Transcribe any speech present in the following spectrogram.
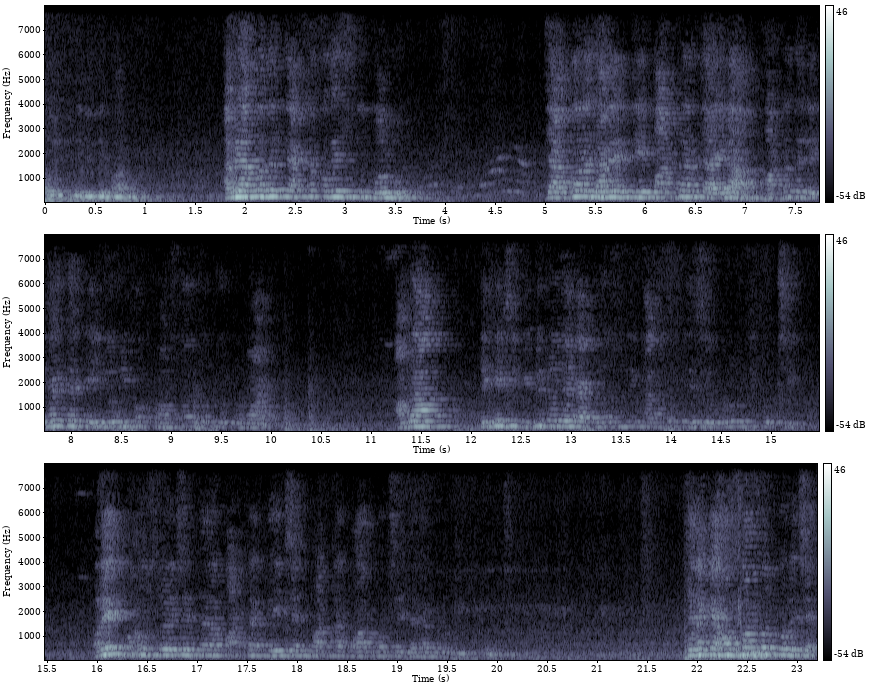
তুলে দিতে পারব। আমি আপনাদেরকে একটা কথাই শুধু বলব যে আপনারা জানেন যে পাট্টার জায়গা পাট্টাতে লেখাই থাকে এই জমি কখনো হস্তান্তরযোগ্য নয়। আমরা দেখেছি বিভিন্ন জায়গায় প্রশাসনিক কাজ করতে এসে উপলব্ধি করছি। অনেক মানুষ রয়েছেন যারা পাট্টা পেয়েছেন পাট্টা পাওয়ার পর সেই জায়গাগুলো বিক্রি করছে সেটাকে হস্তান্তর করেছেন।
